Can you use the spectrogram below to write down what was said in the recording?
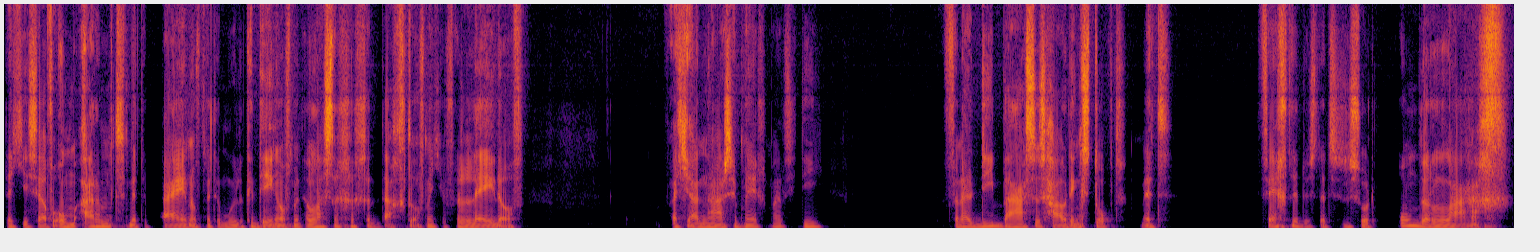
dat je jezelf omarmt met de pijn of met de moeilijke dingen of met de lastige gedachten of met je verleden of wat je aan naast hebt meegemaakt, als je die vanuit die basishouding stopt met vechten, dus dat is een soort onderlaag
